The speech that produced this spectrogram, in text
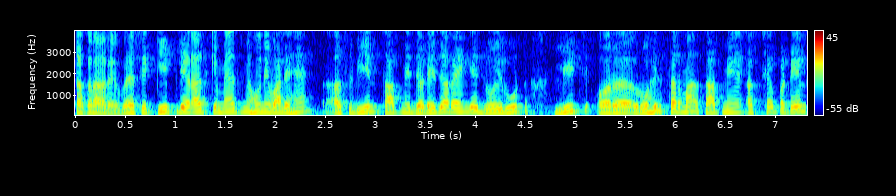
टकरा रहे वैसे की प्लेयर आज के मैच में होने वाले हैं अश्विन, साथ में जडेजा रहेंगे, जोई रूट, लीच और रोहित शर्मा, साथ में अक्षर पटेल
